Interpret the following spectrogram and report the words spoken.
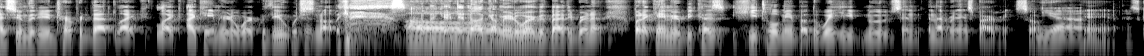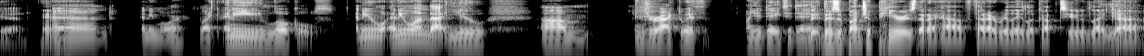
assume that he interpreted that like like I came here to work with you, which is not the case. like I did not come here to Oh. work with Matthew Burnett, but I came here because he told me about the way he moves, and and that really inspired me. So yeah, yeah, yeah. that's good. Yeah. And anymore? Like any locals, anyone, anyone that you um, interact with on your day to day? There's a bunch of peers that I have that I really look up to. Like, uh,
